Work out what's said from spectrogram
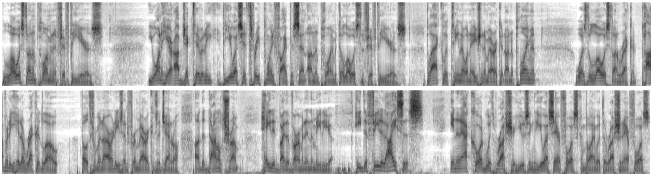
Lowest unemployment in 50 years. You want to hear objectivity? The U.S. hit 3.5% unemployment, the lowest in 50 years. Black, Latino, and Asian American unemployment was the lowest on record. Poverty hit a record low, both for minorities and for Americans in general, under Donald Trump, hated by the vermin in the media. He defeated ISIS in an accord with Russia using the U.S. Air Force combined with the Russian Air Force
